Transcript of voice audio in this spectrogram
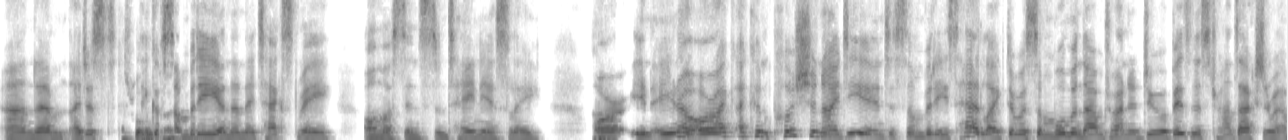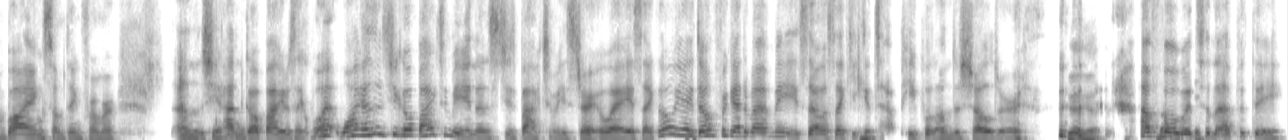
And um, I just think of say. somebody and then they text me almost instantaneously. Or in you know, or I, I can push an idea into somebody's head. Like there was some woman that I'm trying to do a business transaction with, I'm buying something from her. and she hadn't got back. I was like, "What? Why hasn't she got back to me?" And then she's back to me straight away. It's like, "Oh yeah, don't forget about me." So it's like you can tap people on the shoulder. Yeah, yeah. Have No, fun with telepathy.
